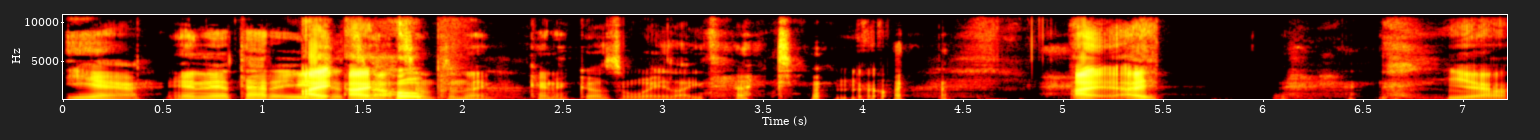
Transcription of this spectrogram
Yeah. And at that age, I- it's I not hope- something that kind of goes away like that. No, I, I, yeah.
